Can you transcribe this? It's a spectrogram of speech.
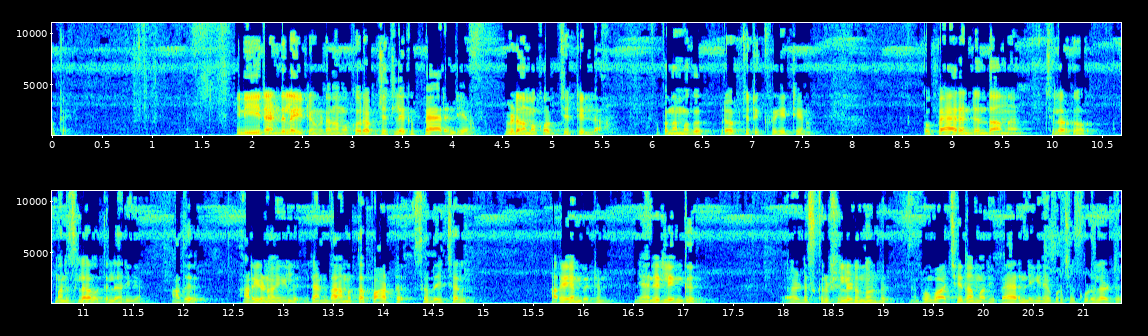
ഓക്കെ ഇനി ഈ രണ്ട് ലൈറ്റും കൂടെ നമുക്ക് ഒരു ഒബ്ജക്റ്റിലേക്ക് പാരന്റ് ചെയ്യണം. ഇവിടെ നമുക്ക് ഒബ്ജക്റ്റ് ഇല്ല. അപ്പോൾ നമുക്ക് ഒരു ഒബ്ജക്റ്റ് ക്രിയേറ്റ് ചെയ്യണം. ഇപ്പോൾ പാരന്റ് എന്താണെന്ന് ചിലർക്ക് മനസ്സിലാവത്തില്ലായിരിക്കും. അത് അറിയണമെങ്കിൽ രണ്ടാമത്തെ പാർട്ട് ശ്രദ്ധിച്ചാൽ അറിയാൻ പറ്റും. ഞാൻ ലിങ്ക് ഡിസ്ക്രിപ്ഷനിൽ ഇടുന്നുണ്ട്. അപ്പം വാച്ച് ചെയ്താൽ മതി. പാരന്റിങ്ങിനെ കുറിച്ച് കൂടുതലായിട്ട്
